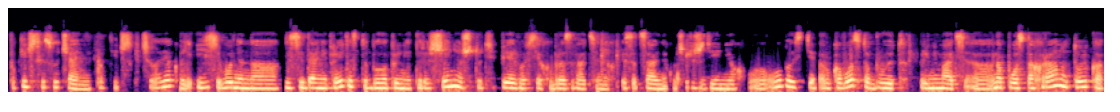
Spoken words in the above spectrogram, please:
фактически случайный практически человек. И сегодня на заседании правительства было принято решение, что теперь во всех образовательных и социальных учреждениях э, области руководство будет принимать э, на пост охрану только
